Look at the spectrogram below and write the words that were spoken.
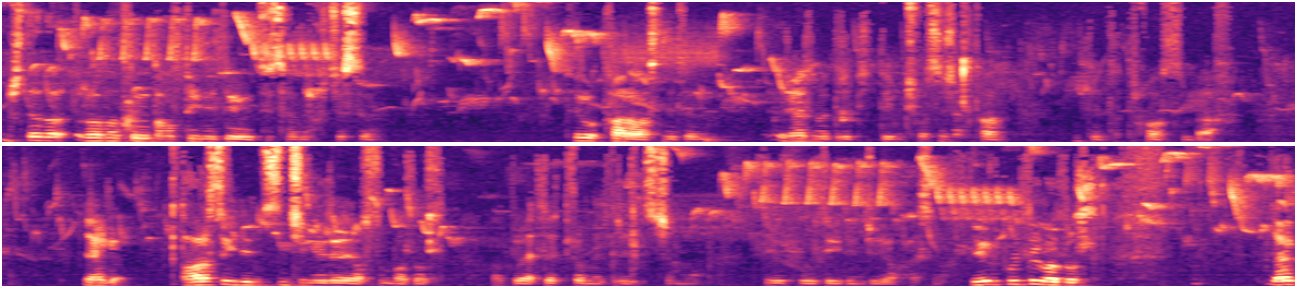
Мистер Роналдогийн тоглолтыг нэлээд үзэж сонирхож байсан. Тэр утгаараа бас нэлээд Реал Мадрид дэмжих болсон шалтгаан нэлээд тодорхой болсон байх. Яг Торосыг дэмжсэн чигээрээ явсан бол одоо Атлетико Мадрид ч юм уу Ливерпулийг дэмжиж явах байсан. Ливерпулийг бол яг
